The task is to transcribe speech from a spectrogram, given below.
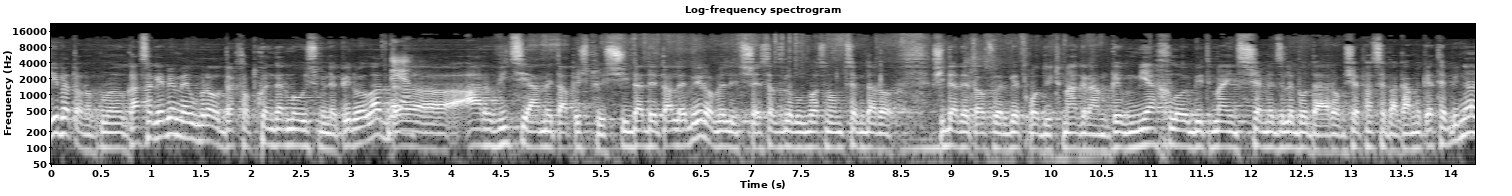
კი ბატონო, გასაგებია მე უბრალოდ ახლა თქვენგან მოვისმინე პირველად, არ ვიცი ამ ეტაპისთვის შიდა დეტალები, რომელიც შესაძლებლობას მომცემდა, რომ შიდა დეტალს ვერ გეტყოდით, მაგრამ მიახლოებით მაინც შემეძლებოდა, რომ შეფასება გამეკეთებინა.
